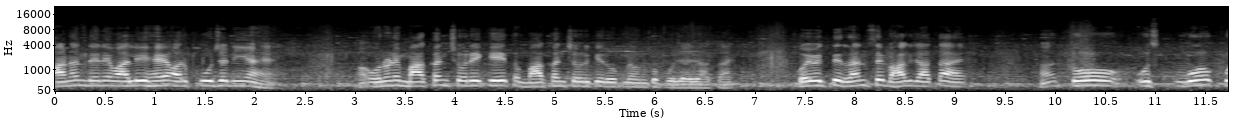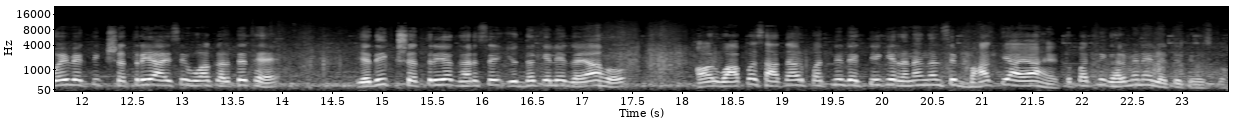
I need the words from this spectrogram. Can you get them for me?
आनंद देने वाली है और पूजनीय हाँ, उन्होंने माखन चोरी की तो माखन चोर के रूप में उनको पूजा जाता है। कोई व्यक्ति रन से भाग जाता है हाँ तो उस, वो कोई व्यक्ति क्षत्रिय ऐसे हुआ करते थे, यदि क्षत्रिय घर से युद्ध के लिए गया हो और वापस आता है और पत्नी देखती है कि रणांगन से भाग के आया है तो पत्नी घर में नहीं लेती थी उसको।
